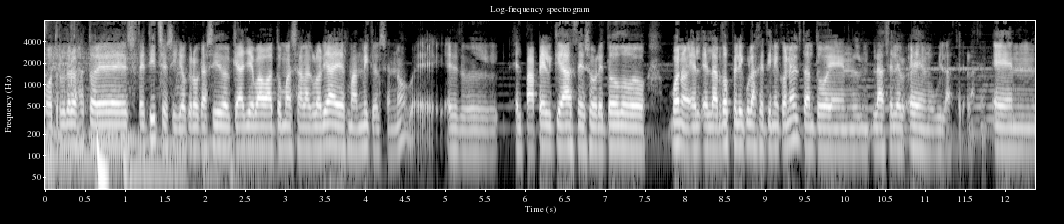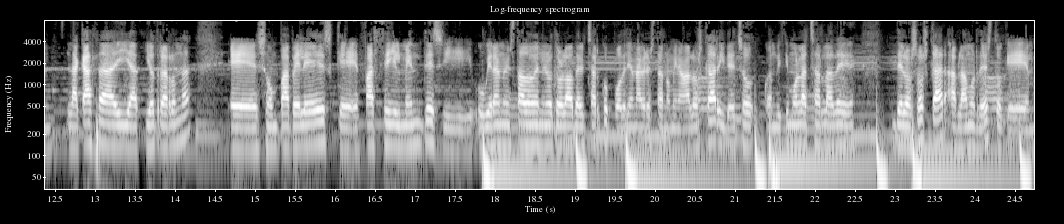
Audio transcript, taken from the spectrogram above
otro de los actores fetiches, y yo creo que ha sido el que ha llevado a Thomas a la gloria, es Matt Mikkelsen, ¿no? Eh, el, el papel que hace, sobre todo, bueno, en, en, las dos películas que tiene con él, tanto en la, celebración, en La caza y, y otra ronda, eh, son papeles que fácilmente, si hubieran estado en el otro lado del charco, podrían haber estado nominados al Oscar. Y de hecho, cuando hicimos la charla de, de los Oscar, hablamos de esto, que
